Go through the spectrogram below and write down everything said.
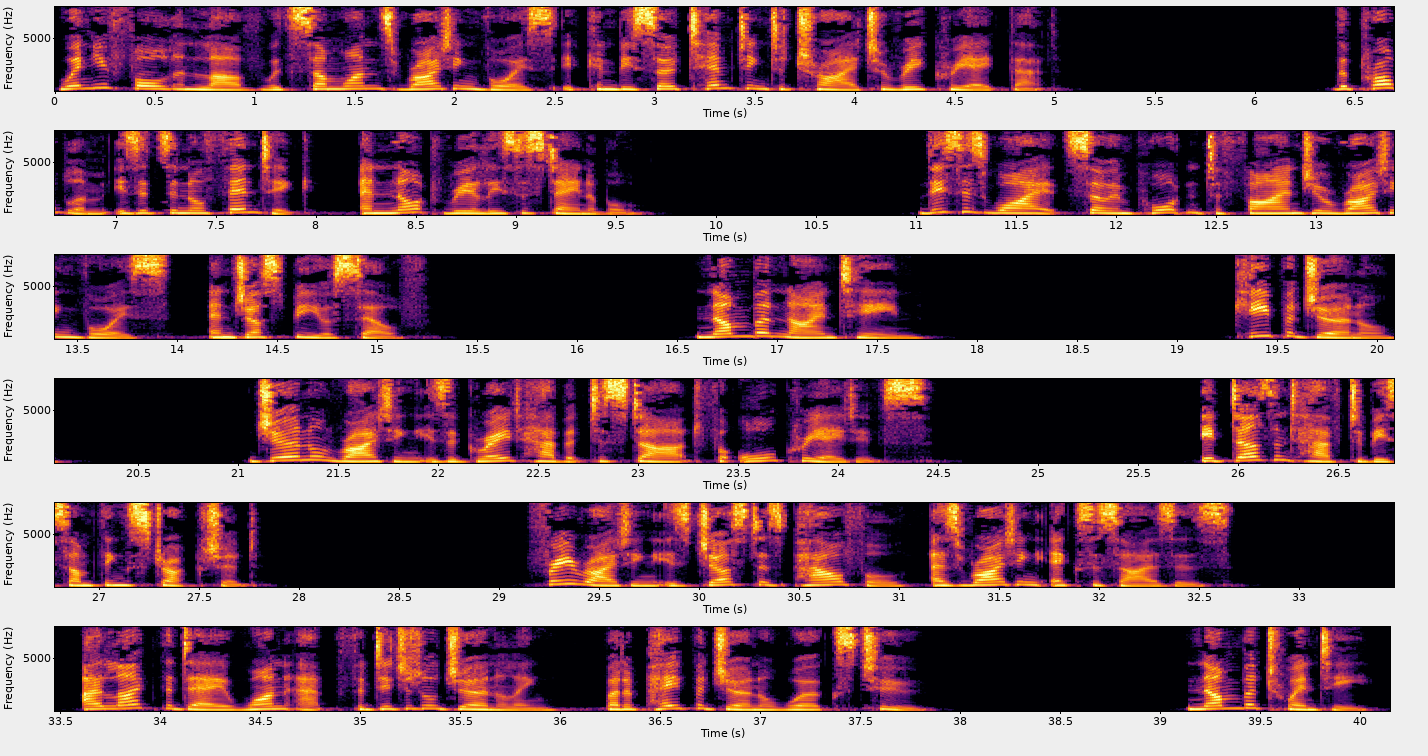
When you fall in love with someone's writing voice it can be so tempting to try to recreate that. The problem is it's inauthentic and not really sustainable. This is why it's so important to find your writing voice and just be yourself. Number 19. Keep a journal. Journal writing is a great habit to start for all creatives. It doesn't have to be something structured. Free writing is just as powerful as writing exercises. I like the Day One app for digital journaling, but a paper journal works too. Number 20.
